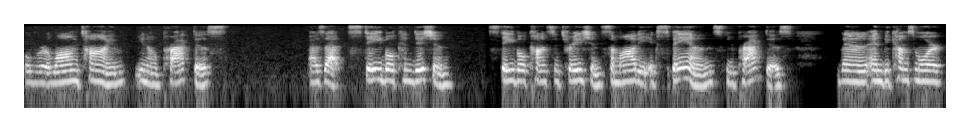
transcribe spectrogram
over a long time, you know, practice, as that stable condition, stable concentration, samadhi expands through practice, then and becomes more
